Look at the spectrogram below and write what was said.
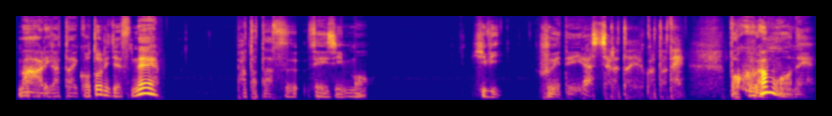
まあ、ありがたいことにですね、パタタス星人も、日々、増えていらっしゃるということで、僕はもうね、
